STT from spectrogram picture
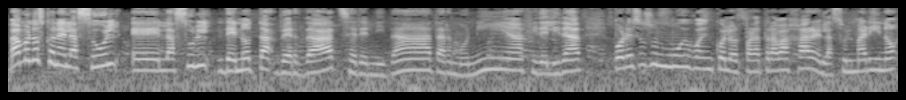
Vámonos con el azul. El azul denota verdad, serenidad, armonía, fidelidad. Por eso es un muy buen color para trabajar, el azul marino.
